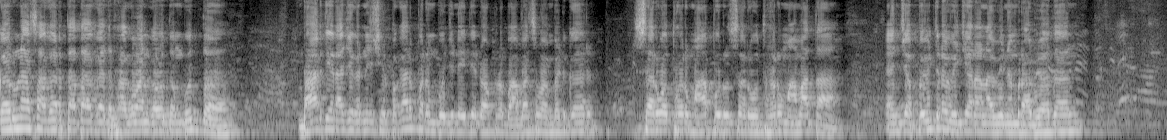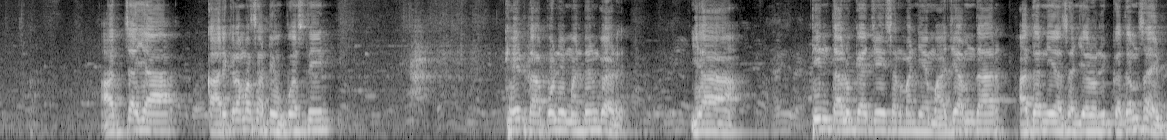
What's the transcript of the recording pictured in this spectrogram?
करुणासागर तथागत भगवान गौतम बुद्ध भारतीय राज्यघटनेचे शिल्पकार परमपूज्य नेते डॉक्टर बाबासाहेब आंबेडकर सर्व थोर महापुरुष सर्व थोर मामाता यांच्या पवित्र विचारांना विनम्र अभिवादन. आजच्या या कार्यक्रमासाठी उपस्थित खेड दापोली मंडणगड या तीन तालुक्याचे सन्माननीय माजी आमदार आदरणीय संजय कदम साहेब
